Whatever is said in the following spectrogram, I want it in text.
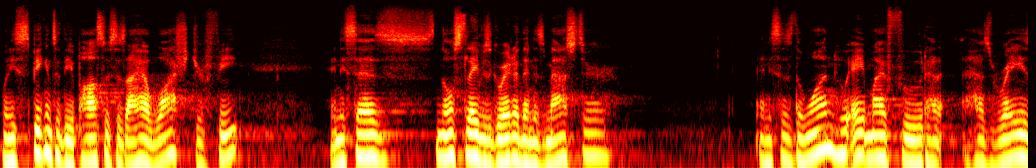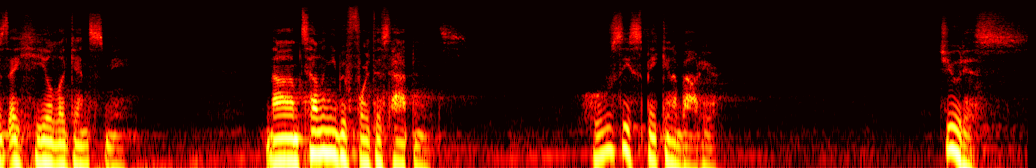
When he's speaking to the apostles, he says, I have washed your feet. And he says, No slave is greater than his master. And he says, The one who ate my food has raised a heel against me. Now, I'm telling you before this happens, who's he speaking about here? Judas.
